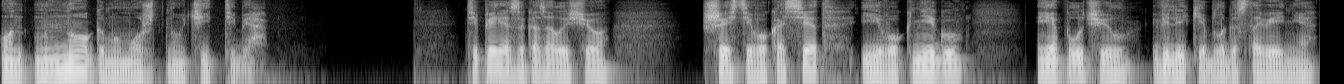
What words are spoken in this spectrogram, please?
Он многому может научить тебя". Теперь я заказал еще шесть его кассет и его книгу, я получил великие благословения.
